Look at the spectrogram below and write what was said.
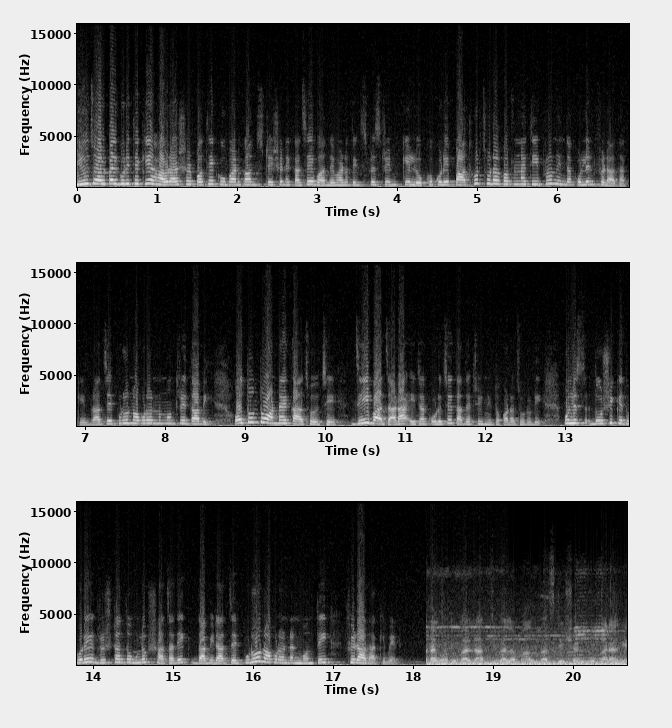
নিউ জলপাইগুড়ি থেকে হাওড়া আসার পথে কুমারগঞ্জ স্টেশনের কাছে বন্দে ভারত এক্সপ্রেস ট্রেনকে লক্ষ্য করে পাথর ছোড়ার ঘটনায় তীব্র নিন্দা করলেন ফেরাদ হাকিম। রাজ্যের পুর নগরায়ণ মন্ত্রীর দাবি অত্যন্ত অন্যায় কাজ হয়েছে। যেই বা যারা এটা করেছে তাদের চিহ্নিত করা জরুরি। পুলিশ দোষীকে ধরে দৃষ্টান্তমূলক সাজা দিক দাবি রাজ্যের পুর নগরায়ণ মন্ত্রী ফিরাদ হাকিমের। গতকাল রাত্রিবেলা মালদা স্টেশন ঢোকার আগে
